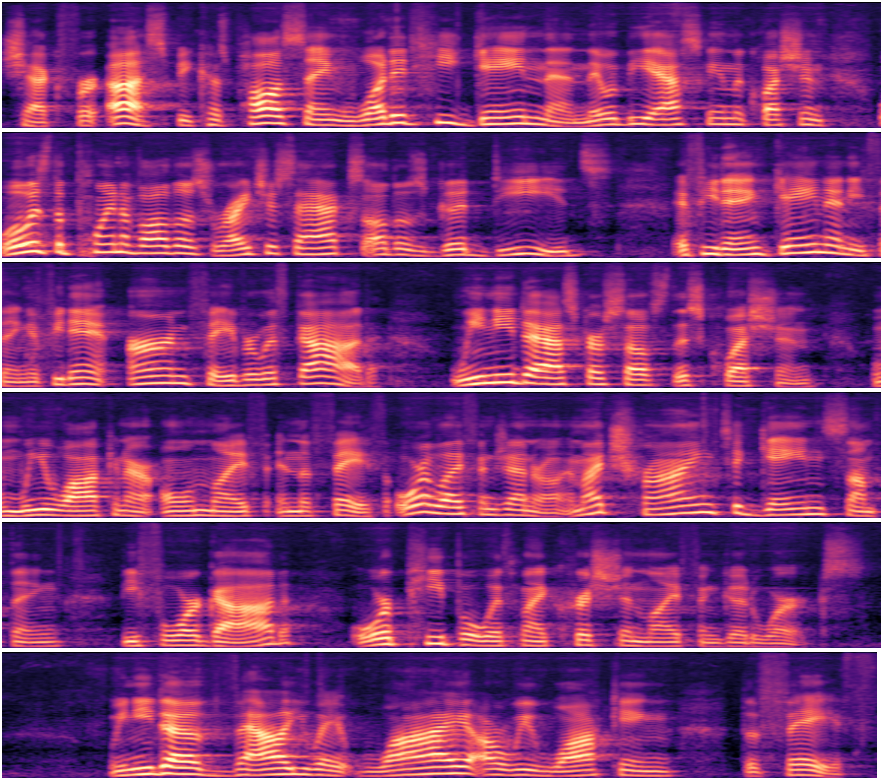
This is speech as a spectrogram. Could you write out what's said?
check for us because Paul is saying, What did he gain then? They would be asking the question, What was the point of all those righteous acts, all those good deeds, if he didn't gain anything, if he didn't earn favor with God? We need to ask ourselves this question when we walk in our own life in the faith or life in general. Am I trying to gain something before God or people with my Christian life and good works? We need to evaluate why are we walking the faith?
